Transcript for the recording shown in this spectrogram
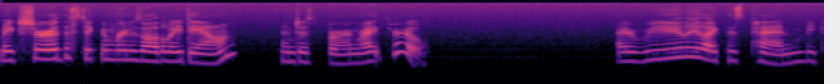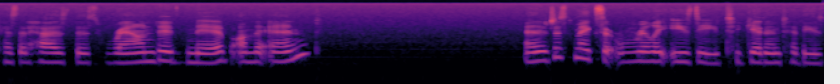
Make sure the stick and burn is all the way down and just burn right through. I really like this pen because it has this rounded nib on the end and it just makes it really easy to get into these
